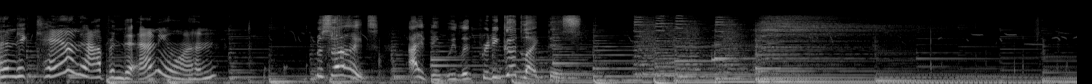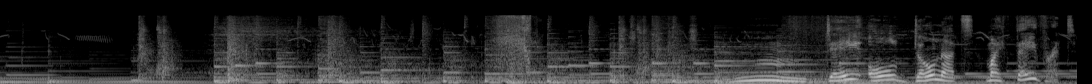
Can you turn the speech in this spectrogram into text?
And it can happen to anyone. Besides, I think we look pretty good like this. Day old donuts, my favorite.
